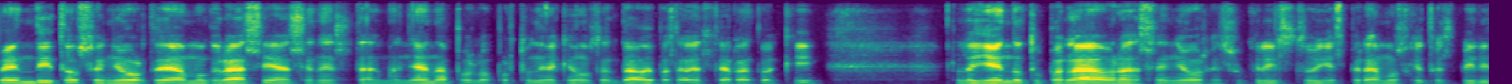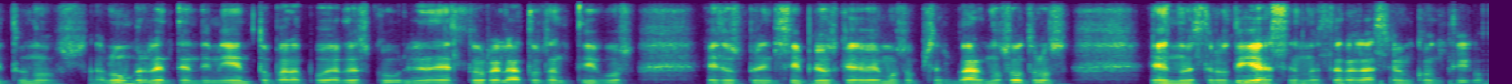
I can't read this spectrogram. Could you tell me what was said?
Bendito Señor, te damos gracias en esta mañana por la oportunidad que nos has dado de pasar este rato aquí leyendo tu palabra, Señor Jesucristo, y esperamos que tu Espíritu nos alumbre el entendimiento para poder descubrir en estos relatos antiguos esos principios que debemos observar nosotros en nuestros días, en nuestra relación contigo.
